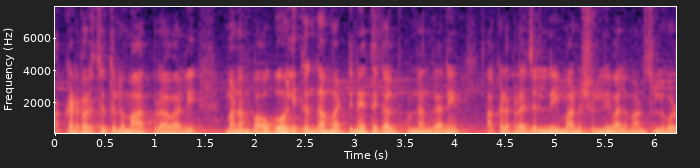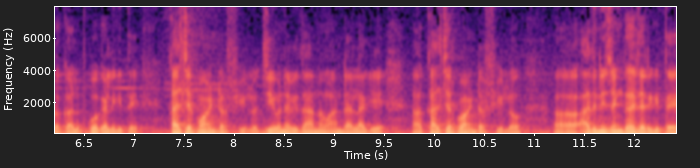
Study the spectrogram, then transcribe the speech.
అక్కడ పరిస్థితుల్లో మార్పు రావాలి మనం భౌగోళికంగా మట్టినైతే కలుపుకున్నాం కానీ అక్కడ ప్రజల్ని మనుషుల్ని వాళ్ళ మనుషుల్ని కూడా కలుపుకోగలిగితే కల్చర్ పాయింట్ ఆఫ్ వ్యూలో జీవన విధానం అండ్ అలాగే కల్చర్ పాయింట్ ఆఫ్ వ్యూలో అది నిజంగా జరిగితే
